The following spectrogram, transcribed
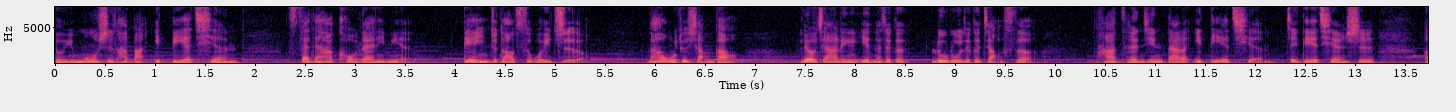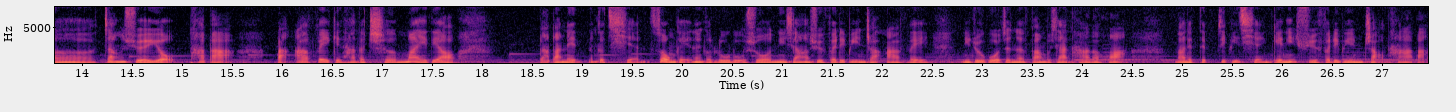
有一幕是他把一叠钱塞在他口袋里面，电影就到此为止了。然后我就想到刘嘉玲演的这个露露这个角色，她曾经带了一叠钱，这叠钱是呃张学友他把把阿飞给他的车卖掉，他把那那个钱送给那个露露，说你想要去菲律宾找阿飞，你如果真的放不下他的话，那你这这笔钱给你去菲律宾找他吧。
